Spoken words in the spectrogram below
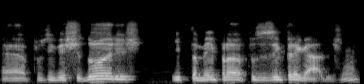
é, para os investidores e também para os empregados. Né?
